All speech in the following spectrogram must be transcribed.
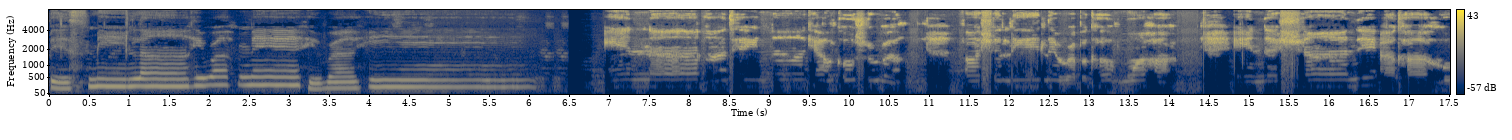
Bismillahirrahmanirrahim. Inna atayna kalkoshura fashali lirabaka muha inna shani akahu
